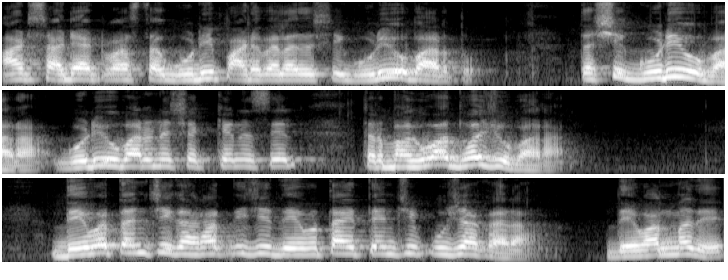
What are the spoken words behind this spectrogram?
आठ साडेआठ वाजता गुढी पाडव्याला जशी गुढी उभारतो तशी गुढी उभारा. गुढी उभारणं शक्य नसेल तर भगवा ध्वज उभारा. देवतांची घरातली जी देवता आहेत त्यांची पूजा करा. देवांमध्ये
